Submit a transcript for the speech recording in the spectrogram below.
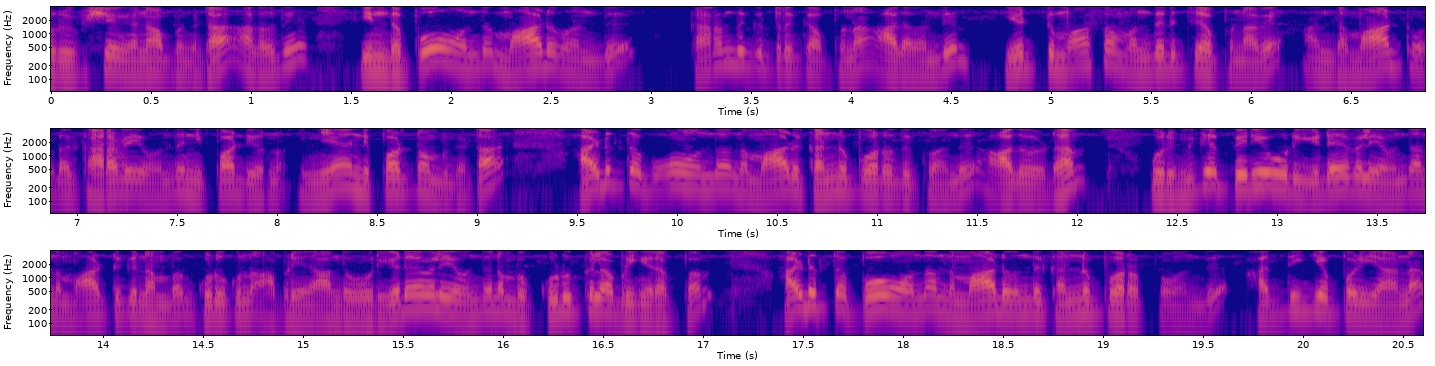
ஒரு விஷயம் என்ன அப்படின்னு கேட்டால் அதாவது இந்த போ வந்து மாடு வந்து கறந்துக்கிட்டு இருக்கு அப்படின்னா அதை வந்து எட்டு மாதம் வந்துடுச்சு அப்படின்னாவே அந்த மாட்டோட கறவையை வந்து நிப்பாட்டிடணும். ஏன் நிப்பாட்டணும் அப்படின்னு கேட்டால் அடுத்த போகம் வந்து அந்த மாடு கன்று போடுறதுக்கு வந்து அதோட ஒரு மிகப்பெரிய ஒரு இடைவெளியை வந்து அந்த மாட்டுக்கு நம்ம கொடுக்கணும் அப்படி அந்த ஒரு இடைவெளியை வந்து நம்ம கொடுக்கல அப்படிங்கிறப்ப அடுத்த போகம் வந்து அந்த மாடு வந்து கன்று போகிறப்ப வந்து அதிகப்படியான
